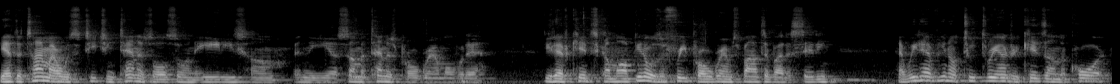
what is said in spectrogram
Yeah, at the time I was teaching tennis also in the 80s um, in the uh, summer tennis program over there. You'd have kids come up, you know, it was a free program sponsored by the city. And we'd have, you know, two, three hundred kids on the court.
